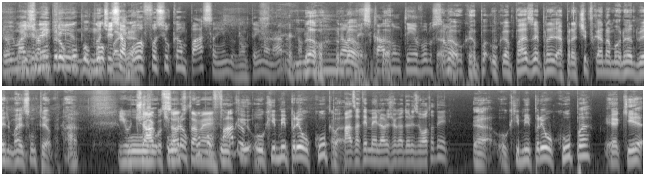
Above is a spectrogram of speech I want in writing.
Eu imaginei que preocupa um pouco, notícia Bagé. boa fosse o Campas ainda. Não tem mais nada. Não, Não, não. nesse caso não tem evolução. Não, o, Campa, o Campaz é pra, é ti ficar namorando ele mais um tempo, tá? E o, Thiago Santos também. o Fábio? O que, o que me preocupa, Capaz vai ter melhores jogadores em volta dele. é, o que me preocupa é que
